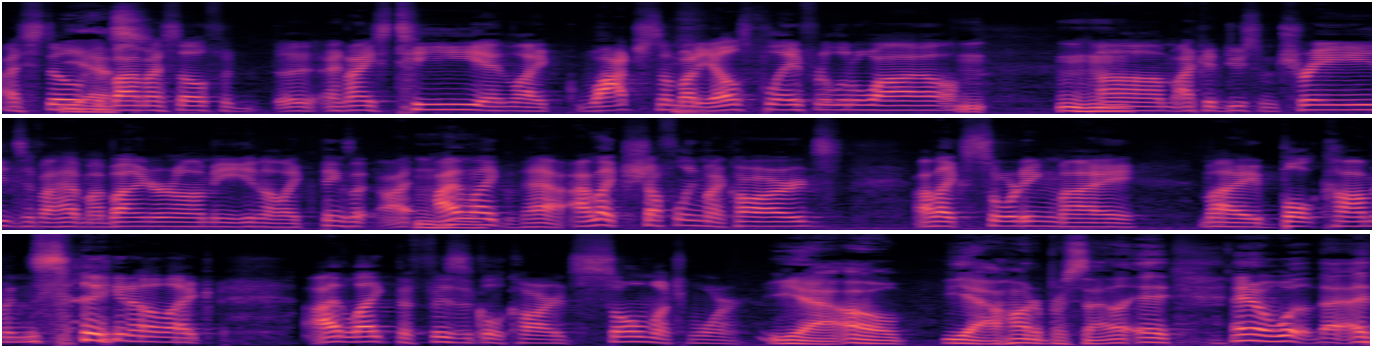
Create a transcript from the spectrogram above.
I still Yes. could buy myself a, a, a nice tea and like watch somebody else play for a little while. Mm. Um, I could do some trades if I have my binder on me. You know, like things like I, I like that. I like shuffling my cards. I like sorting my my bulk commons. you know, like I like the physical cards so much more. Yeah. Oh, yeah. Hundred percent. You know, uh,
